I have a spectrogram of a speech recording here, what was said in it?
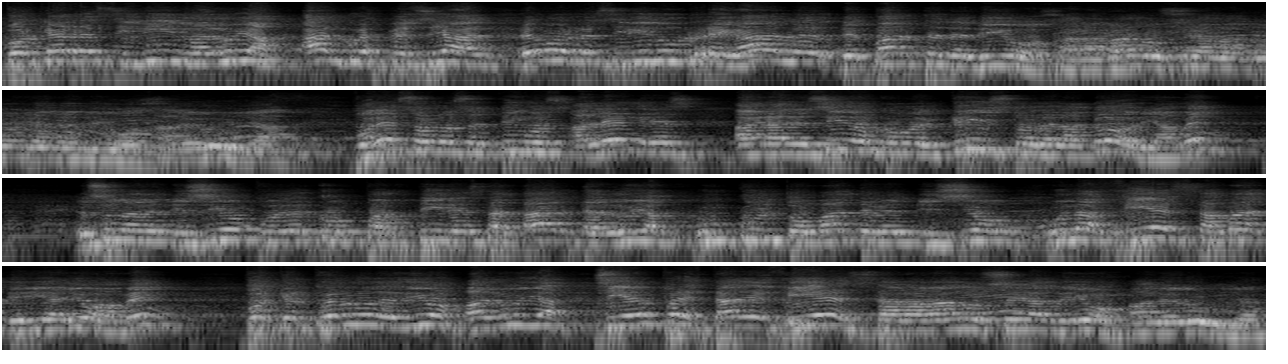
porque ha recibido, aleluya, algo especial. Hemos recibido un regalo de parte de Dios. Alabado sea la gloria de Dios, aleluya. Por eso nos sentimos alegres, agradecidos con el Cristo de la gloria, amén. Es una bendición poder compartir esta tarde, aleluya, un culto más de bendición, una fiesta más, diría yo, amén. Porque el pueblo de Dios, aleluya, siempre está de fiesta, alabado sea Dios, aleluya.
